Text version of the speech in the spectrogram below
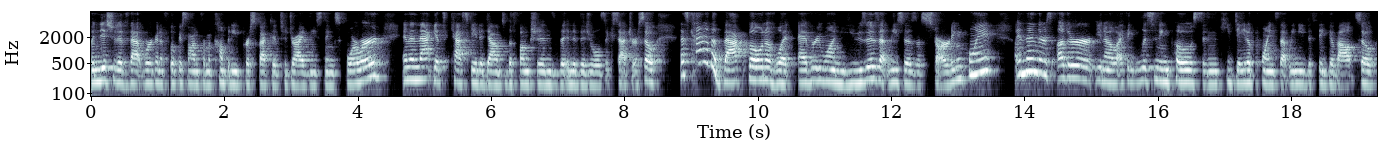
initiatives that we're going to focus on from a company perspective to drive these things forward. And then that gets cascaded down to the functions the individuals et cetera. So that's kind of the backbone of what everyone uses at least as a starting point. And then there's other you know i think listening posts and key data points that we need to think about. So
